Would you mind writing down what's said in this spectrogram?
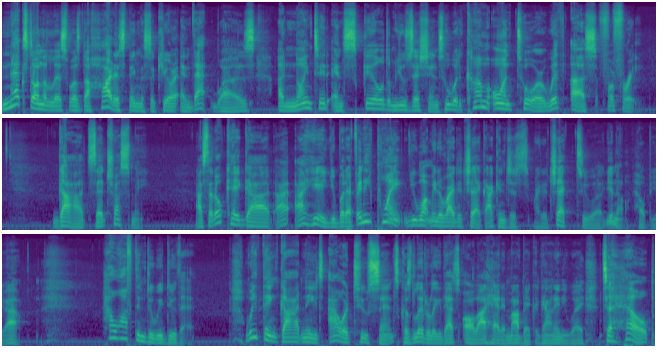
Next on the list was the hardest thing to secure, and that was anointed and skilled musicians who would come on tour with us for free. God said, Trust me. I said, Okay, God, I, I hear you, but if any point you want me to write a check, I can just write a check to, uh, you know, help you out. How often do we do that? We think God needs our two cents, because literally that's all I had in my bank account anyway, to help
